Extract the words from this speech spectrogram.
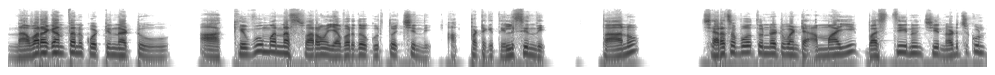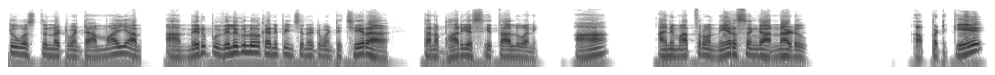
నవరగంతను కొట్టినట్టు ఆ కెవ్వుమన్న స్వరం ఎవరిదో గుర్తొచ్చింది. అప్పటికి తెలిసింది. తాను చెరచబోతున్నటువంటి అమ్మాయి బస్తీ నుంచి నడుచుకుంటూ వస్తున్నటువంటి అమ్మాయి ఆ మెరుపు వెలుగులో కనిపించినటువంటి చీర తన భార్య సీతాలు అని. ఆ అని మాత్రం నీరసంగా అన్నాడు. అప్పటికే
